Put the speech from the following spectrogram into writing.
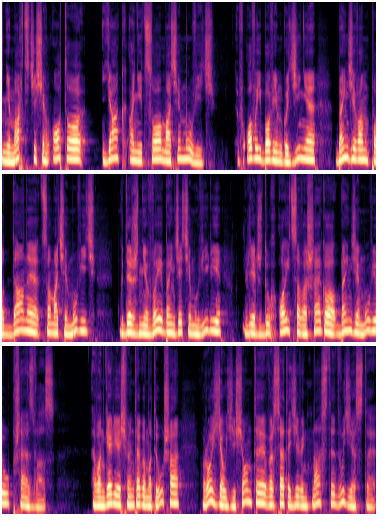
nie martwcie się o to, jak ani co macie mówić. W owej bowiem godzinie będzie wam poddane, co macie mówić, gdyż nie wy będziecie mówili, lecz Duch Ojca Waszego będzie mówił przez Was. Ewangelia Świętego Mateusza, rozdział 10, wersety 19-20.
